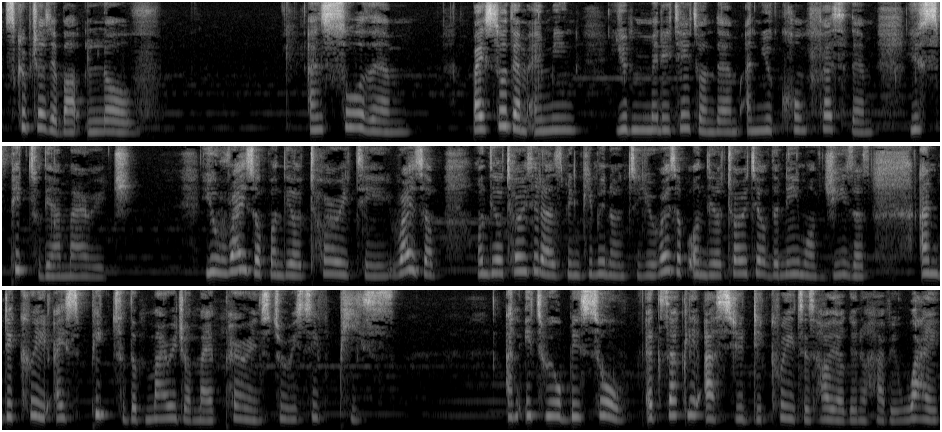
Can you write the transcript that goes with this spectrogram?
scriptures about love, and sow them. By sow them, I mean you meditate on them and you confess them, you speak to their marriage you rise up on the authority, rise up on the authority that has been given unto you, rise up on the authority of the name of Jesus, and decree, I speak to the marriage of my parents to receive peace. And it will be so. Exactly as you decree it is how you're going to have it. Why?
